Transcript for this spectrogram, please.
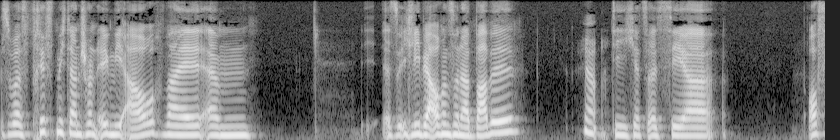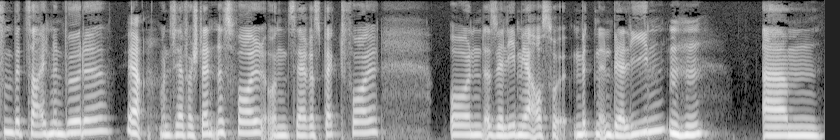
sowas trifft mich dann schon irgendwie auch, weil ähm, also ich lebe ja auch in so einer Bubble, Ja, die ich jetzt als sehr offen bezeichnen würde ja, und sehr verständnisvoll und sehr respektvoll. Und also wir leben ja auch so mitten in Berlin. Mhm. Ähm,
